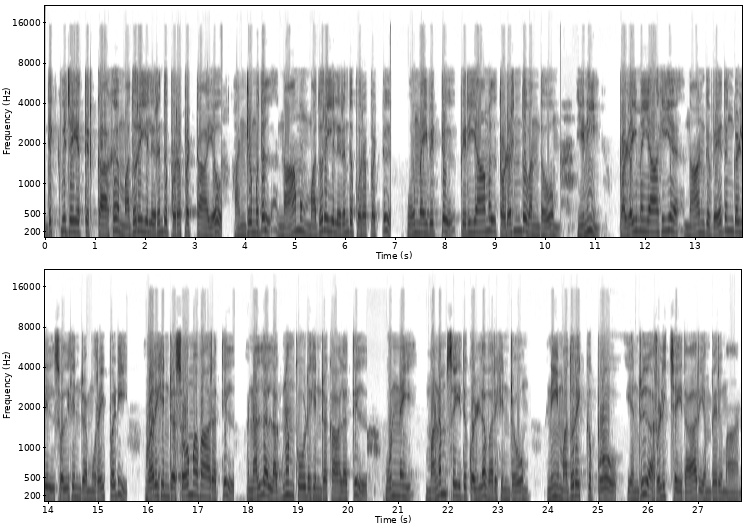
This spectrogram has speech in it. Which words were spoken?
திக்விஜயத்திற்காக மதுரையிலிருந்து புறப்பட்டாயோ அன்று முதல் நாமும் மதுரையிலிருந்து புறப்பட்டு உம்மை விட்டு பிரியாமல் தொடர்ந்து வந்தோம். இனி பழைமையாகிய நான்கு வேதங்களில் சொல்கின்ற முறைப்படி வருகின்ற சோமவாரத்தில் நல்ல லக்னம் கூடுகின்ற காலத்தில் உன்னை மனம் செய்து கொள்ள வருகின்றோம். நீ மதுரைக்கு போ என்று அருளிச் செய்தார் எம்பெருமான்.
